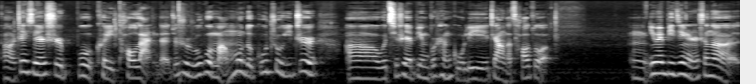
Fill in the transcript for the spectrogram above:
呃，这些是不可以偷懒的。就是如果盲目的孤注一掷，呃，我其实也并不是很鼓励这样的操作。嗯，因为毕竟人生的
